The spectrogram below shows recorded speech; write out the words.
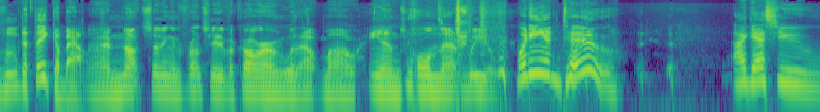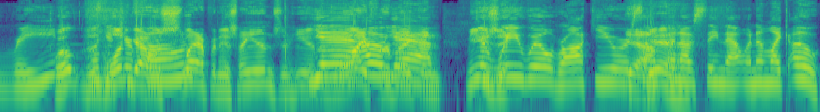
mhm, to think about. I'm not sitting in the front seat of a car without my hands on that wheel. What do you do? I guess you read. Well, Look this at one your guy was phone? slapping his hands, and he and yeah, his wife oh, were yeah. making The music. We will rock you or Yeah. something. Yeah. I've seen that one. I'm like, oh,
